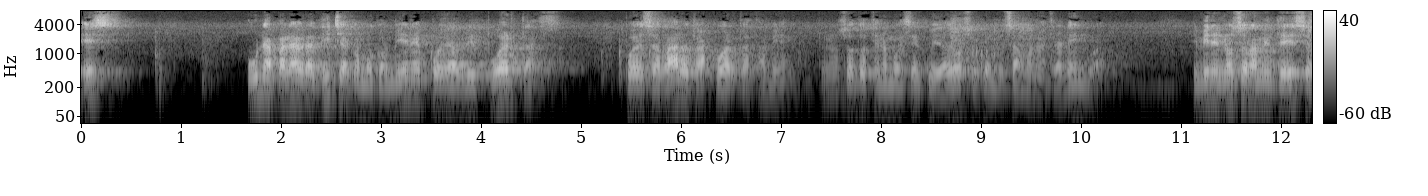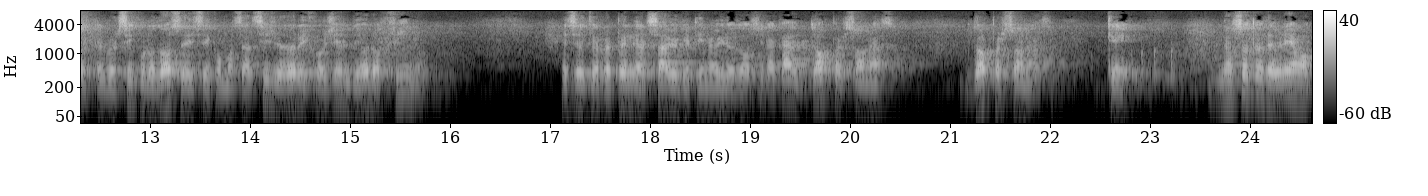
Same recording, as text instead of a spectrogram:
Es una palabra dicha como conviene puede abrir puertas, puede cerrar otras puertas también, pero nosotros tenemos que ser cuidadosos cuando usamos nuestra lengua. Y miren, no solamente eso, el versículo 12 dice, como zarcillo de oro y joyel de oro fino. Es el que reprende al sabio que tiene oído dócil. Acá hay dos personas, dos personas que nosotros deberíamos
